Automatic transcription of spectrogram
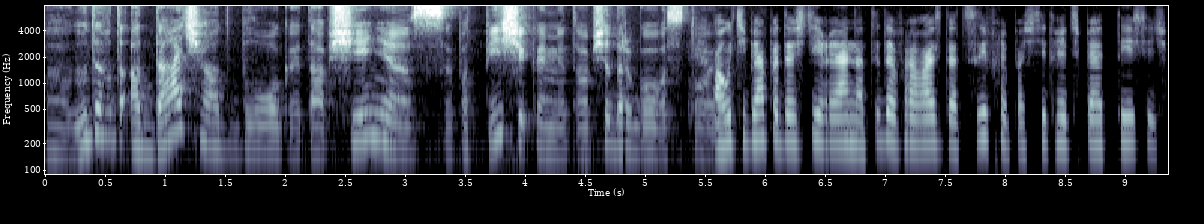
Э, ну, это вот отдача от блога, это общение с подписчиками, это вообще дорогого стоит. А у тебя, подожди, реально, ты добралась до цифры почти 35 тысяч,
